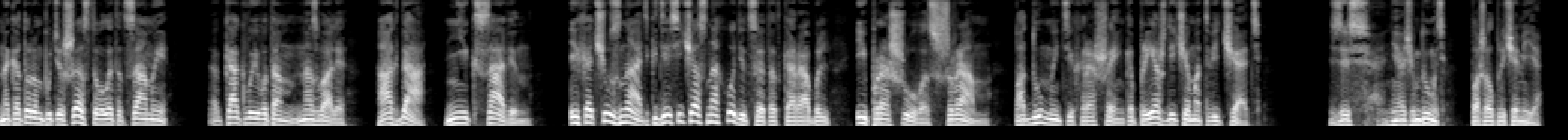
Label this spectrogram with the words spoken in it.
на котором путешествовал этот самый... Как вы его там назвали? Ах да, Ник Савин. И хочу знать, где сейчас находится этот корабль, и прошу вас, Шрам, Подумайте хорошенько, прежде чем отвечать». «Здесь не о чем думать», — пожал плечами я.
